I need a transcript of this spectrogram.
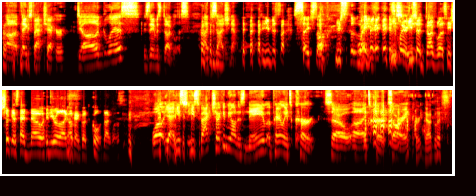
Uh, thanks, fact checker Douglas. His name is Douglas. I decided now. you just say so. Oh, you, wait, it's clear. you said Douglas. He shook his head no, and you were like, "Okay, good, cool, Douglas." Well, yeah, he's he's fact checking me on his name. Apparently, it's Kurt. So uh, it's Kurt. Sorry. Kurt Douglas.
